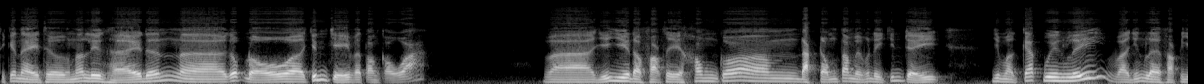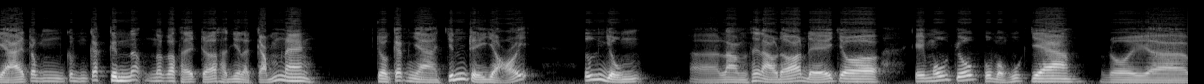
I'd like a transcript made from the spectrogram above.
Thì cái này thường nó liên hệ đến ờ, góc độ ờ, chính trị và toàn cầu hóa. Và dĩ nhiên đạo Phật thì không có đặt trọng tâm về vấn đề chính trị nhưng mà các nguyên lý và những lời Phật dạy trong, trong các kinh đó, nó có thể trở thành như là cẩm nang cho các nhà chính trị giỏi ứng dụng à, làm thế nào đó để cho cái mấu chốt của một quốc gia rồi à,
